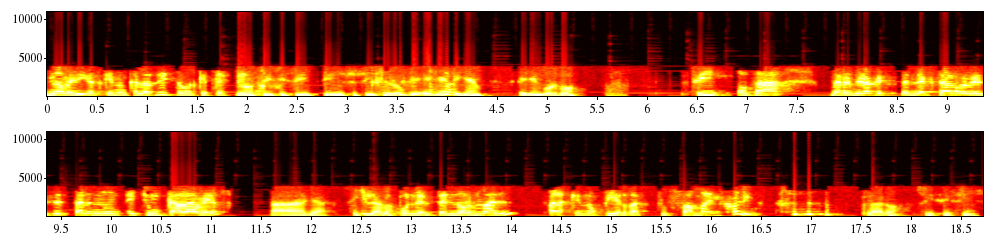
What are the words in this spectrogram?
No me digas que nunca la has visto porque te... No, sí, sí, sí, sí, sí, sí, pero que ella, ella, ella engordó. Sí, o sea, me refiero a que tendría que ser al revés, estar en un, hecho un cadáver Ah, ya, sí, y luego ponerte normal para que no pierdas tu fama en Hollywood. claro, sí, sí, sí.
